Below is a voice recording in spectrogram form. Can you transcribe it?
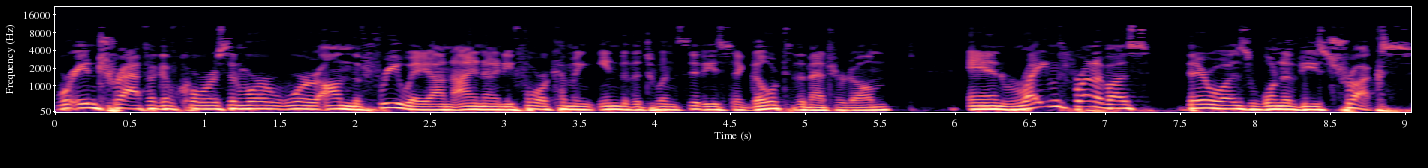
We're in traffic, of course, and we're, we're on the freeway on I-94 coming into the Twin Cities to go to the Metrodome. And right in front of us, there was one of these trucks.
